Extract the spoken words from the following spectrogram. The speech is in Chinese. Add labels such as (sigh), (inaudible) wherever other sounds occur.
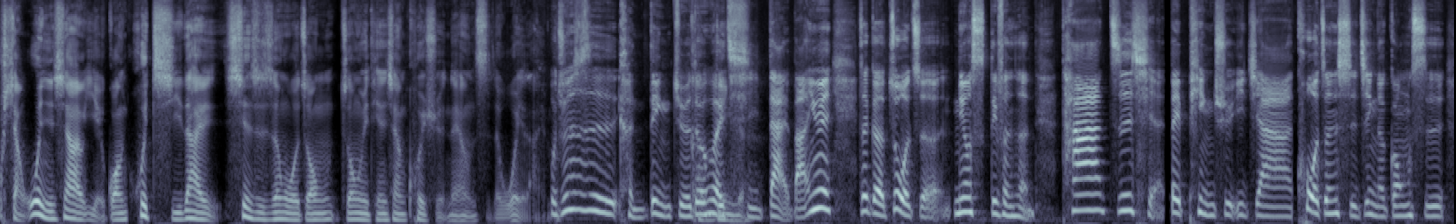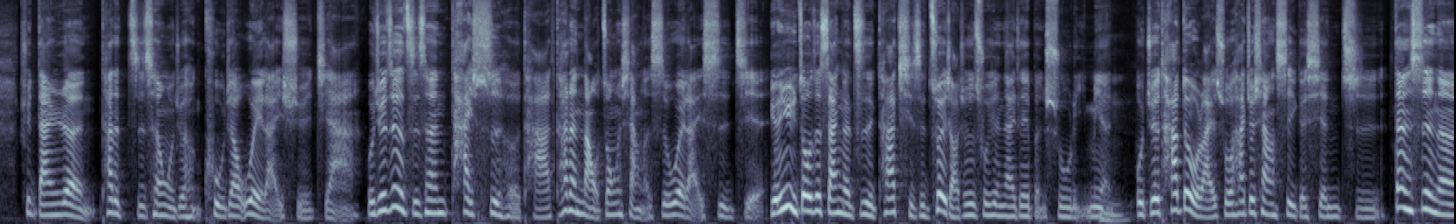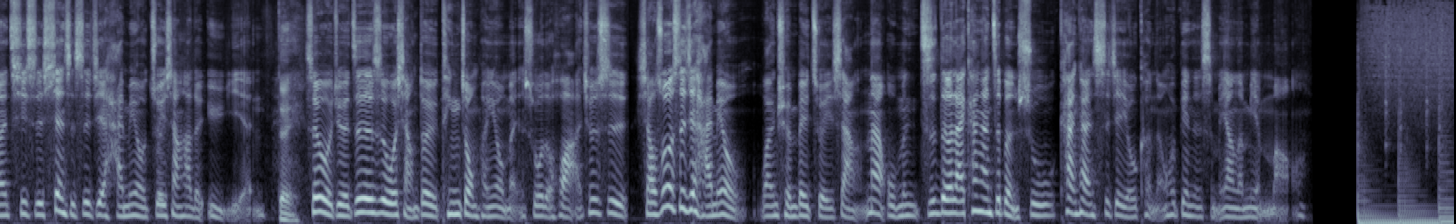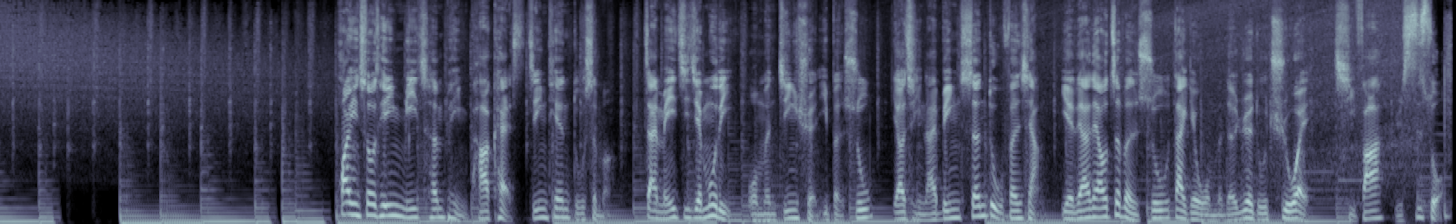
我想问一下野光，会期待现实生活中总有一天像溃雪那样子的未来吗？我觉得是肯定，绝对会期待吧。因为这个作者 Neil Stephenson，他之前被聘去一家扩增实境的公司去担任，他的职称我觉得很酷，叫未来学家。我觉得这个职称太适合他，他的脑中想的是未来世界、元宇宙这三个字，他其实最早就是出现在这本书里面。嗯、我觉得他对我来说，他就像是一个先知。但是呢，其实现实世界还没有追上他的预言，对，所以我觉得这就是我想对听众朋友们说的话，就是小说的世界还没有完全被追上，那我们值得来看看这本书，看看世界有可能会变成什么样的面貌。欢迎收听《迷成品 Podcast》，今天读什么？在每一集节目里，我们精选一本书，邀请来宾深度分享，也聊聊这本书带给我们的阅读趣味、启发与思索。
